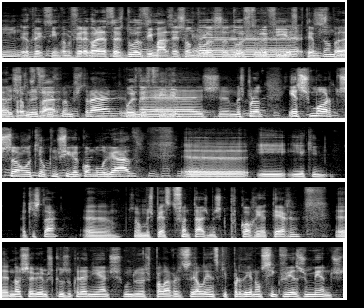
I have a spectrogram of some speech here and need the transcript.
Um, eu creio que sim. Vamos ver agora essas duas imagens. São duas, uh, duas fotografias que temos para, para mostrar. para mostrar. Depois mas, deste vídeo. Mas pronto, esses mortos são aquilo que nos fica como legado. Uh, e, e aqui, aqui está. Uh, são uma espécie de fantasmas que percorrem a terra. Uh, nós sabemos que os ucranianos, segundo as palavras de Zelensky, perderam cinco vezes menos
